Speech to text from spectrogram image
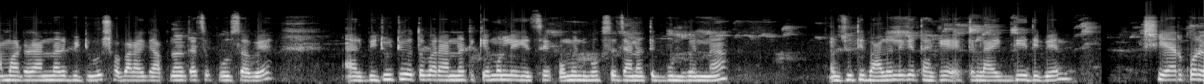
আমার রান্নার ভিডিও সবার আগে আপনার কাছে পৌঁছাবে। আর ভিডিওটি অথবা রান্নাটি কেমন লেগেছে কমেন্ট বক্সে জানাতে ভুলবেন না। আর যদি ভালো লেগে থাকে, একটা লাইক দিয়ে দিবেন। শেয়ার করে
